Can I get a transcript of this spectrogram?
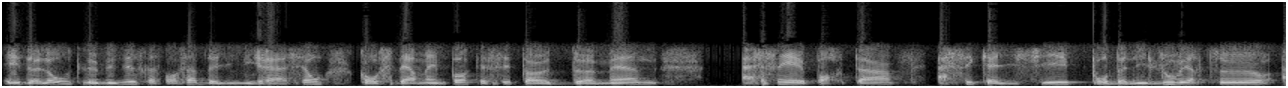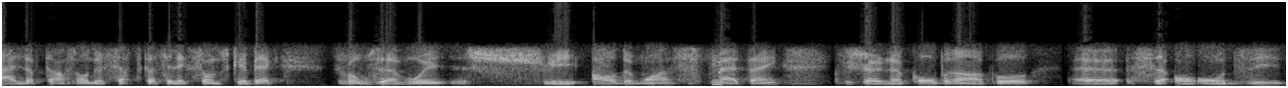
et de l'autre, le ministre responsable de l'immigration considère même pas que c'est un domaine assez important, assez qualifié pour donner l'ouverture à l'obtention d'un certificat de sélection du Québec. Je vais vous avouer, je suis hors de moi ce matin. Je ne comprends pas. Euh, on, dit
